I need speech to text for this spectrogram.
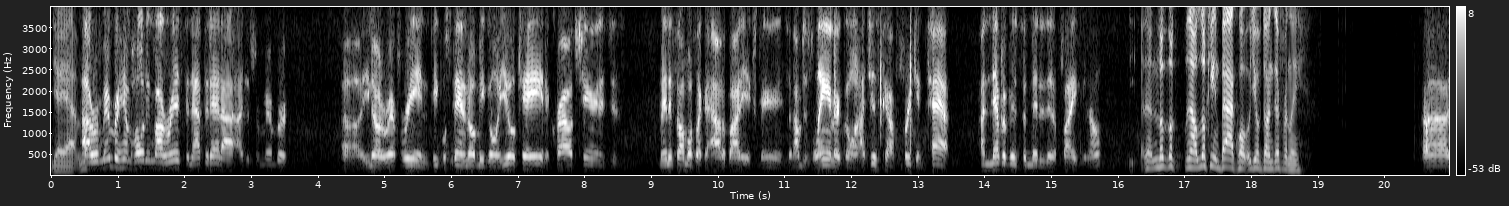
yeah, yeah. I remember him holding my wrist, and after that, I, I just remember, uh, you know, the referee and people standing over me going, "You okay?" and the crowd cheering. It's just, man, it's almost like an out of body experience. And I'm just laying there going, "I just got freaking tapped. I've never been submitted in a fight, you know." And look, look now looking back, what would you have done differently? Uh,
